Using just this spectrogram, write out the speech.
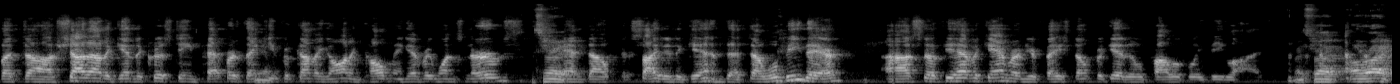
But uh, shout out again to Christine Pepper. Thank Yeah. you for coming on and calming everyone's nerves. That's right. And uh, excited again that uh, we'll be there. Uh, so if you have a camera in your face, don't forget it'll probably be live. That's right. All right.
